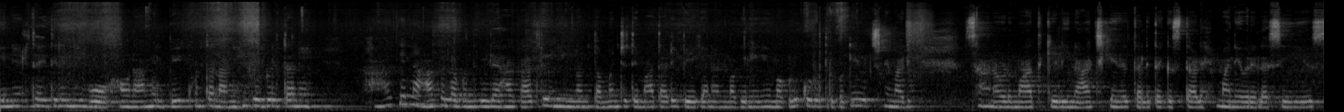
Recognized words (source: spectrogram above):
ಏನು ಹೇಳ್ತಾ ಇದ್ದೀರಿ ನೀವು? ಅವನು ಆಮೇಲೆ ಬೇಕು ಅಂತ ನಾನು ಹೀಗೆ ಬೀಳ್ತಾನೆ. ಹಾಗೆಲ್ಲ ಆಗಲ್ಲ. ಒಂದು ವೇಳೆ ಹಾಗಾದರೆ ನೀವು ನನ್ನ ತಮ್ಮನ ಜೊತೆ ಮಾತಾಡಿ, ಬೇಗ ನನ್ನ ಮಗನಿಗೆ ಮಗಳು ಕೊಡೋದ್ರ ಬಗ್ಗೆ ಯೋಚನೆ ಮಾಡಿ. ಸಾನವಳು ಮಾತು ಕೇಳಿ ನಾಚಿಕೆಯಿಂದ ತಲೆ ತೆಗೆಸ್ತಾಳೆ ಮನೆಯವರೆಲ್ಲ ಸೀರಿಯಸ್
